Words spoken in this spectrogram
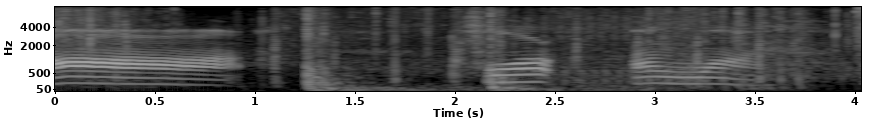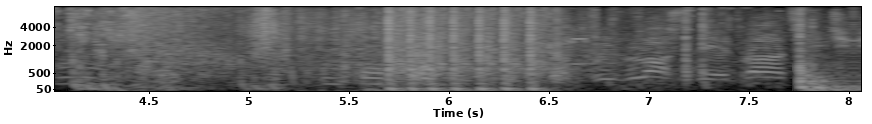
Ah, four on one. We've lost the advantage.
